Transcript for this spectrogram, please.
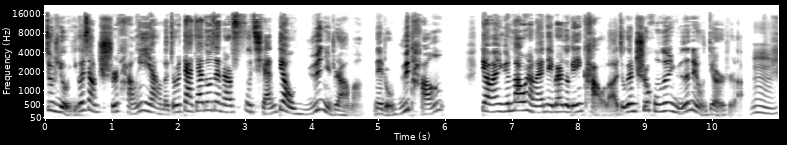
就是有一个像池塘一样的，就是大家都在那儿付钱钓鱼，你知道吗？那种鱼塘。钓完鱼捞上来，那边就给你烤了，就跟吃红鳟鱼的那种地儿似的。嗯，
